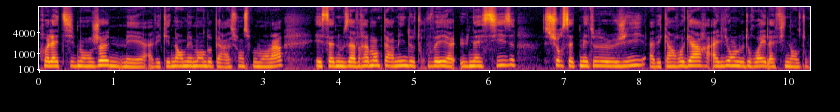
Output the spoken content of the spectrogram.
relativement jeune, mais avec énormément d'opérations en ce moment-là. Et ça nous a vraiment permis de trouver une assise sur cette méthodologie avec un regard alliant le droit et la finance. Donc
